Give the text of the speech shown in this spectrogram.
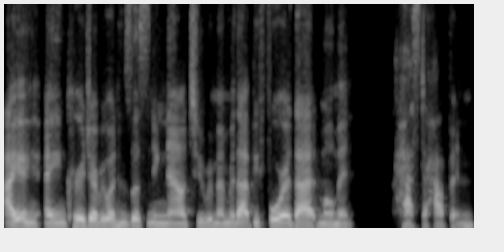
I, I encourage everyone who's listening now to remember that before that moment has to happen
